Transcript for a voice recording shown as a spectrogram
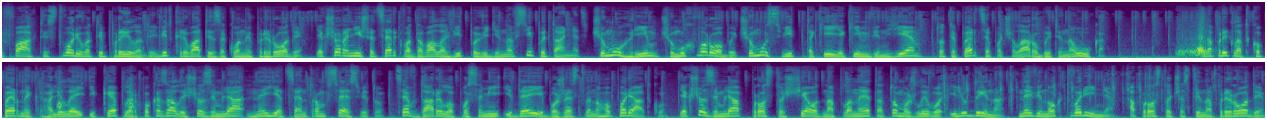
факти, створювати прилади, відкривати закони природи. Якщо раніше церква давала відповіді на всі питання, чому грім, чому хвороби, чому світ такий, яким він є, то тепер це почала робити наука. Наприклад, Коперник, Галілей і Кеплер показали, що Земля не є центром всесвіту. Це вдарило по самій ідеї божественного порядку. Якщо Земля просто ще одна планета, то можливо і людина не вінок творіння, а просто частина природи.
